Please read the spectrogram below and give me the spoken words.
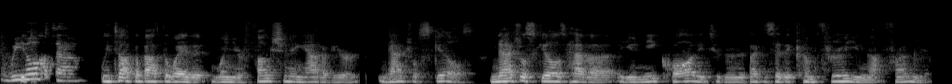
We, we hope talk, so. We talk about the way that when you're functioning out of your natural skills, natural skills have a, a unique quality to them. Like to say they come through you, not from you.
